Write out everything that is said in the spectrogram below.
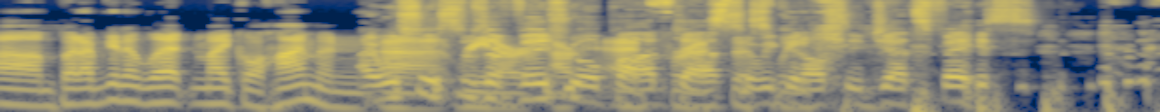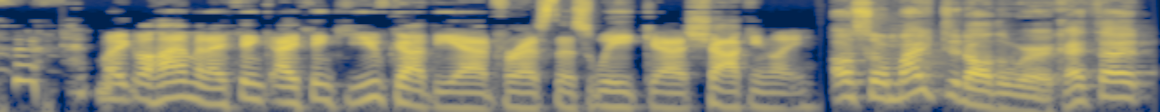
Um, but I'm going to let Michael Heiman. I wish uh, this was a our- visual our ad for us podcast so this we could all see Jett's face. Michael Heiman, I think I think you've got the ad for us this week. Uh, shockingly, Also, Mike did all the work. I thought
